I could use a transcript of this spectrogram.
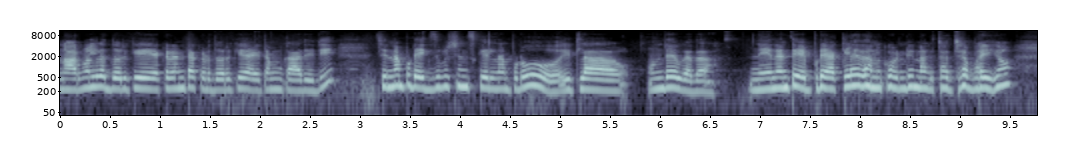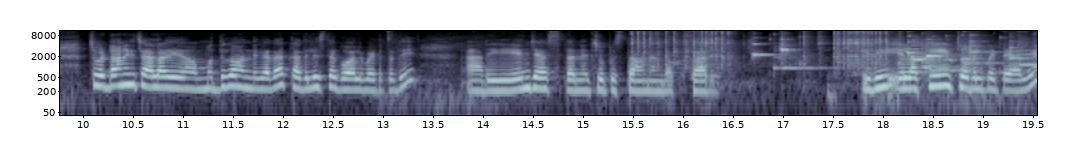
నార్మల్గా దొరికే ఎక్కడంటే అక్కడ దొరికే ఐటమ్ కాదు ఇది. చిన్నప్పుడు ఎగ్జిబిషన్స్కి వెళ్ళినప్పుడు ఇట్లా ఉండేవి కదా. నేనంటే ఎప్పుడు ఎక్కలేదు అనుకోండి నాకు చచ్చ భయం. చూడడానికి చాలా ముద్దుగా ఉంది కదా కదిలిస్తే గోల పెడుతుంది. అది ఏం చేస్తుంది అనేది చూపిస్తా ఉండండి ఒకసారి. ఇది ఇలాకి చూడలు పెట్టేయాలి.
